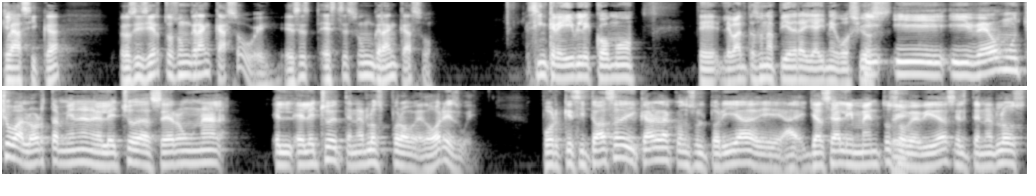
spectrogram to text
clásica. Pero sí es cierto, es un gran caso, güey. Este es un gran caso. Es increíble cómo te levantas una piedra y hay negocios. Y, y- y veo mucho valor también en el hecho de hacer una. El, el hecho de tener los proveedores, güey. Porque si te vas a dedicar a la consultoría de ya sea alimentos Sí. o bebidas, el tener los,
